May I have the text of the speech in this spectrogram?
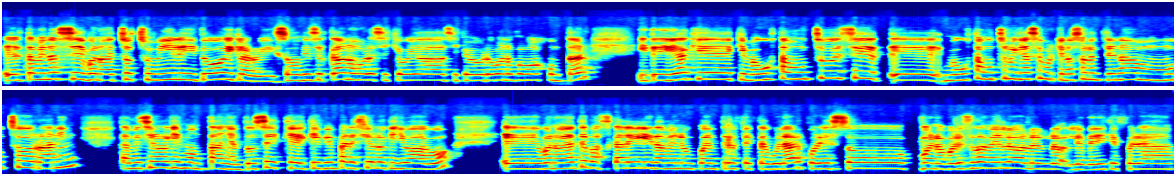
Él también hace, bueno, ha hecho 8000 y todo, y claro, y somos bien cercanos. Ahora, si es que voy a, si es que voy a Europa, nos vamos a juntar. Y te diría que, que me gusta mucho ese, eh, me gusta mucho lo que hace porque no solo entrena mucho running, también sino lo que es montaña. Entonces, que, que es bien parecido a lo que yo hago. Eh, bueno, obviamente Pascal Ailey también lo encuentro espectacular, por eso, bueno, por eso también lo- lo- lo- le pedí que fuera,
